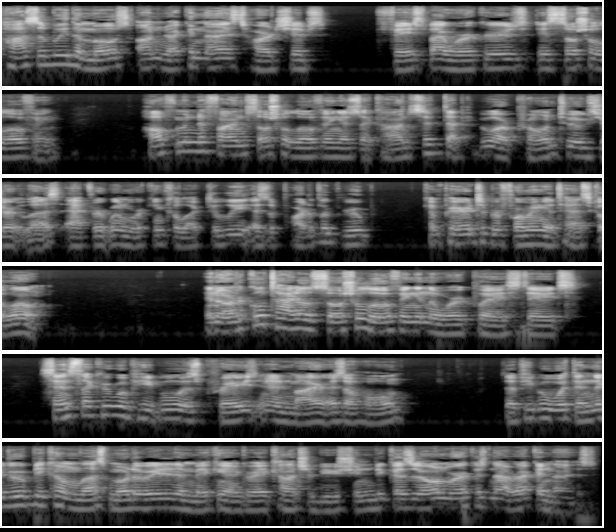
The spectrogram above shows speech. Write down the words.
Possibly the most unrecognized hardships faced by workers is social loafing. Hoffman defines social loafing as the concept that people are prone to exert less effort when working collectively as a part of a group compared to performing a task alone. An article titled Social Loafing in the Workplace states Since that group of people is praised and admired as a whole, the people within the group become less motivated in making a great contribution because their own work is not recognized.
